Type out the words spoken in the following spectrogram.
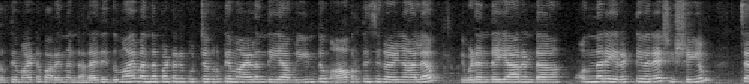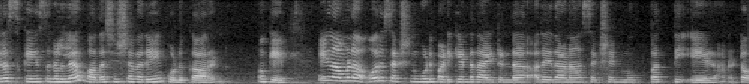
കൃത്യമായിട്ട് പറയുന്നുണ്ട്. അതായത് ഇതുമായി ബന്ധപ്പെട്ട ഒരു കുറ്റകൃത്യം അയാൾ എന്ത് ചെയ്യുക? വീണ്ടും ആവർത്തിച്ചു കഴിഞ്ഞാൽ ഇവിടെ എന്ത് ചെയ്യാറുണ്ട്? ഒന്നര ഇരട്ടി വരെ ശിക്ഷയും ചില കേസുകളിൽ വധശിക്ഷ വരെയും കൊടുക്കാറുണ്ട്. ഓക്കെ ഇനി നമ്മൾ ഒരു സെക്ഷൻ കൂടി പഠിക്കേണ്ടതായിട്ടുണ്ട്. അതേതാണ് സെക്ഷൻ മുപ്പത്തി ഏഴാണ് കേട്ടോ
